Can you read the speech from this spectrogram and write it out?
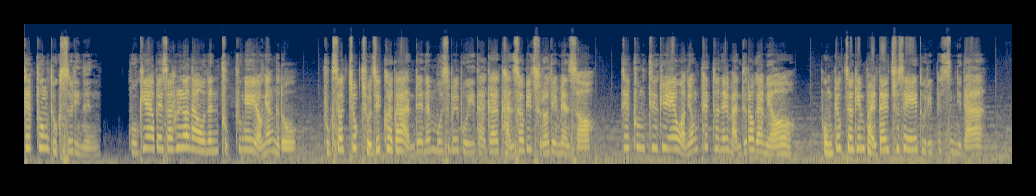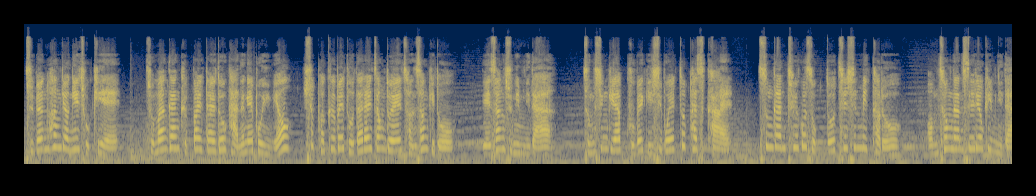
태풍 독수리는 고기압에서 흘러나오는 북풍의 영향으로 북서쪽 조직화가 안 되는 모습을 보이다가 간섭이 줄어들면서 태풍 특유의 원형 패턴을 만들어가며 본격적인 발달 추세에 돌입했습니다. 주변 환경이 좋기에 조만간 급발달도 가능해 보이며 슈퍼급에 도달할 정도의 전성기도 예상 중입니다. 중심기압 925헥토파스칼, 순간 최고 속도 70m로 엄청난 세력입니다.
